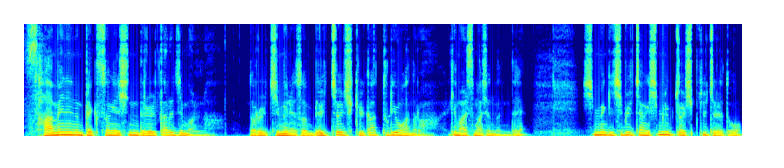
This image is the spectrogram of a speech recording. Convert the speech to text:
사면에 있는 백성의 신들을 따르지 말라. 너를 지면에서 멸절시킬까 두려워하노라. 이렇게 말씀하셨는데 신명기 11장 16절 17절에도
